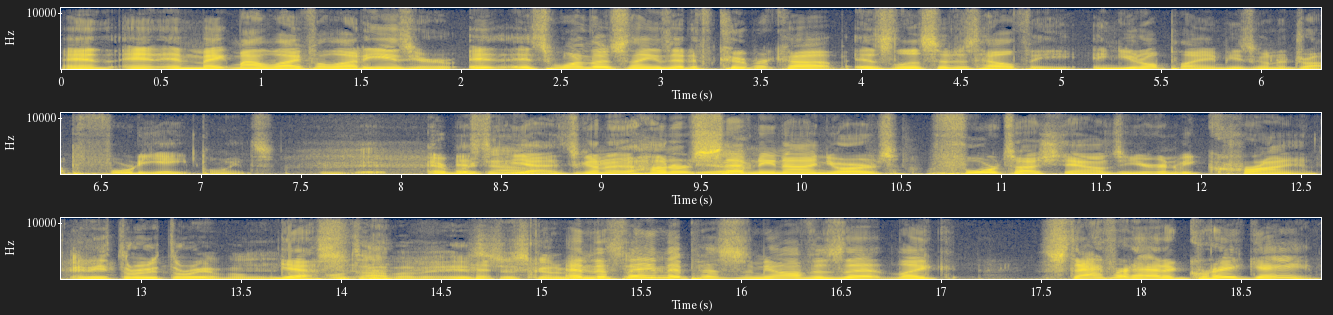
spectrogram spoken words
and and, and make my life a lot easier. It, it's one of those things that if Cooper Kupp is listed as healthy and you don't play him, he's going to drop 48 points. every It's- time. Yeah, it's going to 179 yards, four touchdowns, and you're going to be crying. and he threw three of them. Yes. on top of it, it's just going to be. And the thing that pisses me off is that like Stafford had a great game.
